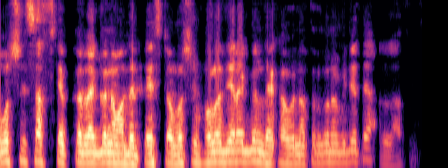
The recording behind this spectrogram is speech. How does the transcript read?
অবশ্যই সাবস্ক্রাইব করে রাখবেন, আমাদের পেজটা অবশ্যই ফলো দিয়ে রাখবেন। দেখা হবে নতুন কোনো ভিডিওতে আল্লাহ হাফিজ।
